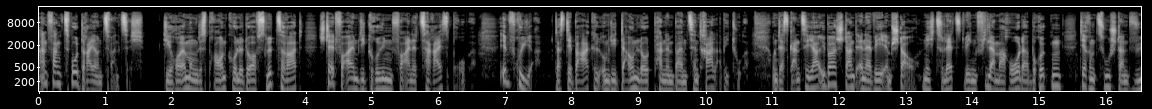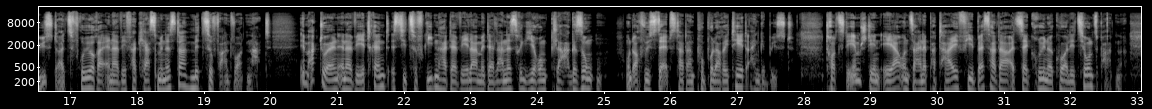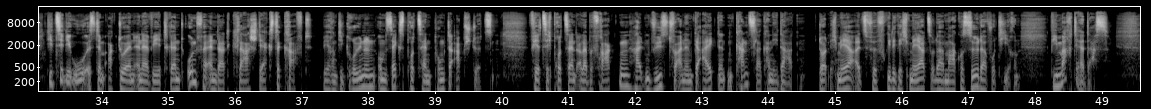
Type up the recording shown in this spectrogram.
Anfang 2023. Die Räumung des Braunkohledorfs Lützerath stellt vor allem die Grünen vor eine Zerreißprobe. Im Frühjahr das Debakel um die Downloadpannen beim Zentralabitur. Und das ganze Jahr über stand NRW im Stau, nicht zuletzt wegen vieler maroder Brücken, deren Zustand Wüst als früherer NRW-Verkehrsminister mitzuverantworten hat. Im aktuellen NRW-Trend ist die Zufriedenheit der Wähler mit der Landesregierung klar gesunken und auch Wüst selbst hat an Popularität eingebüßt. Trotzdem stehen er und seine Partei viel besser da als der grüne Koalitionspartner. Die CDU ist im aktuellen NRW-Trend unverändert klar stärkste Kraft, während die Grünen um sechs Prozentpunkte abstürzen. 40 Prozent aller Befragten halten Wüst für einen geeigneten Kanzlerkandidaten deutlich mehr als für Friedrich Merz oder Markus Söder votieren. Wie macht er das?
